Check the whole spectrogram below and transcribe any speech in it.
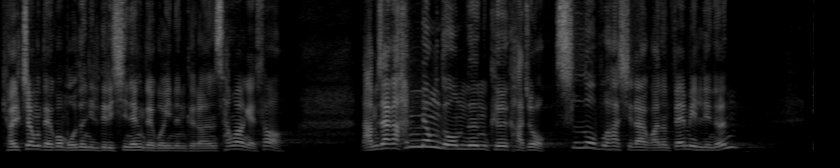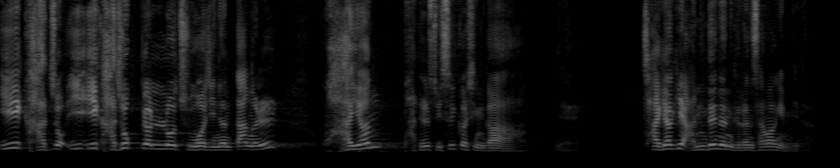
결정되고 모든 일들이 진행되고 있는 그런 상황에서 남자가 한 명도 없는 그 가족 슬로브핫이라고 하는 패밀리는 이 가족 이, 이 가족별로 주어지는 땅을 과연 받을 수 있을 것인가? 예. 자격이 안 되는 그런 상황입니다.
